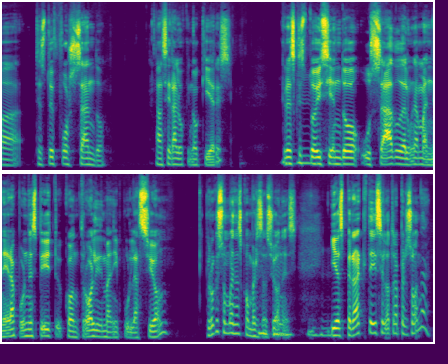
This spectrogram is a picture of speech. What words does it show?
ah, te estoy forzando a hacer algo que no quieres? ¿Crees que estoy siendo usado de alguna manera por un espíritu de control y de manipulación? Creo que son buenas conversaciones. Y esperar que te dice la otra persona.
